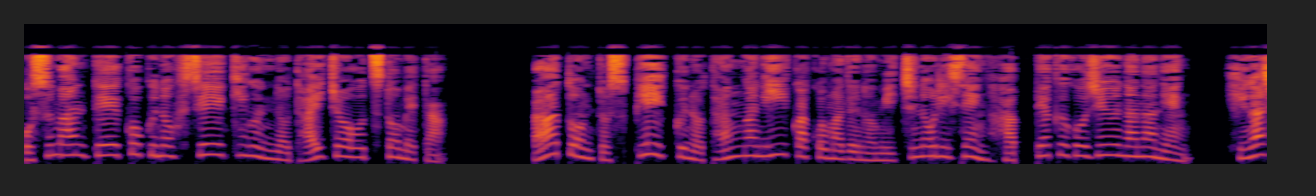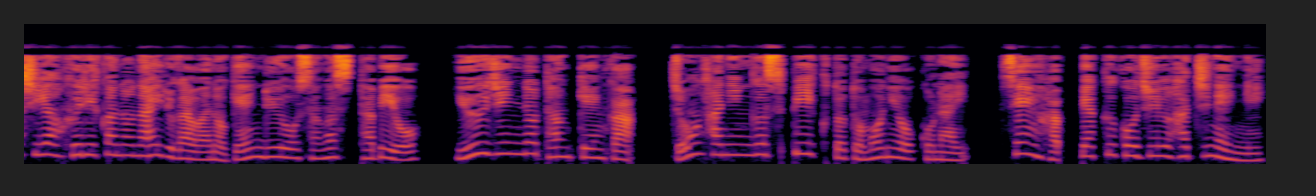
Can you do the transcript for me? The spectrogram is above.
オスマン帝国の不正規軍の隊長を務めた。バートンとスピークのタンガニーカ湖までの道のり1857年、東アフリカのナイル川の源流を探す旅を、友人の探検家、ジョン・ハニング・スピークと共に行い、1858年に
